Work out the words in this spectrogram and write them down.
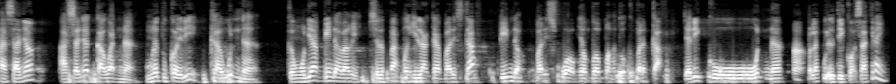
asalnya asalnya kawanna. Mula tukar jadi kawunna kemudian pindah baris. Selepas menghilangkan baris kaf pindah baris waw yang dhammah tu kepada kaf. Jadi kunna ha, berlaku iltiqa sakinain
